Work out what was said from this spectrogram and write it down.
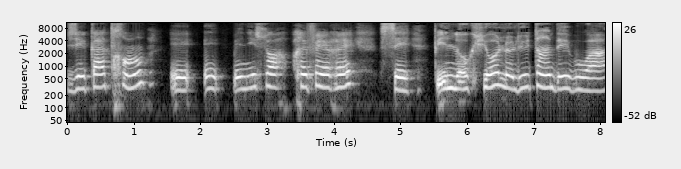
j'ai 4 ans et, et mes histoires préférées, c'est Pinocchio, le lutin des bois.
